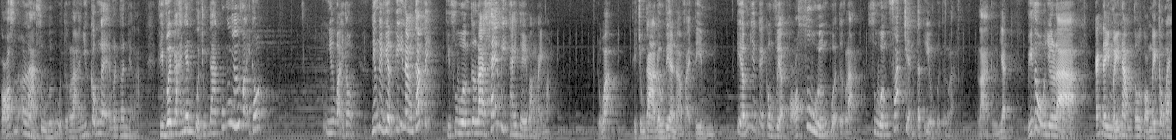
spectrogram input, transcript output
có là xu hướng của tương lai như công nghệ vân vân chẳng hạn, thì với cá nhân của chúng ta cũng như vậy thôi. Cũng như vậy thôi. Những cái việc kỹ năng thấp ấy, thì xu hướng tương lai sẽ bị thay thế bằng máy móc. Đúng không ạ? Thì chúng ta đầu tiên là phải tìm kiếm những cái công việc có xu hướng của tương lai, xu hướng phát triển tất yếu của tương lai là thứ nhất. Ví dụ như là cách đây mấy năm tôi có mấy cậu em.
